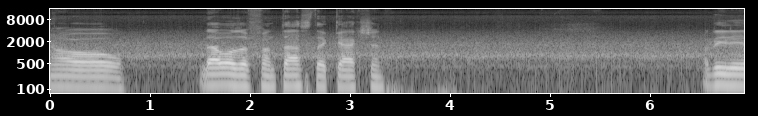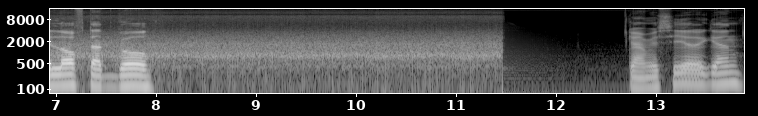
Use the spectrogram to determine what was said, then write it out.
Oh, that was a fantastic action. I really love that goal. Can we see it again?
